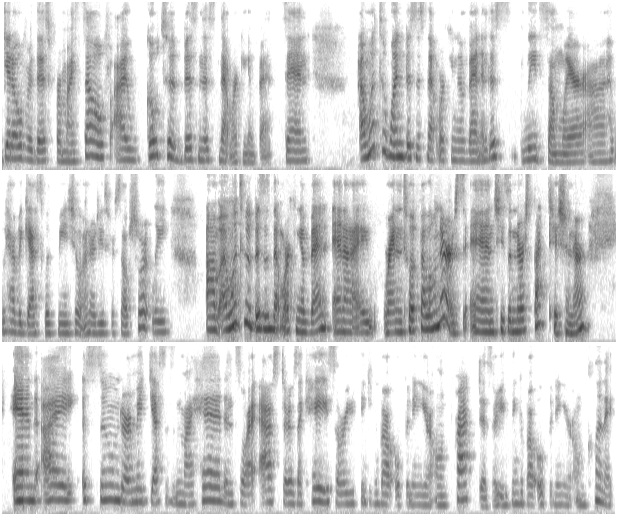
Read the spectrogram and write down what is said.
get over this for myself i go to business networking events and I went to one business networking event, and this leads somewhere. Uh, we have a guest with me. She'll introduce herself shortly. Um, I went to a business networking event, and I ran into a fellow nurse, and she's a nurse practitioner. And I assumed or I made guesses in my head, and so I asked her, I was like, "Hey, so are you thinking about opening your own practice? Are you thinking about opening your own clinic?"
